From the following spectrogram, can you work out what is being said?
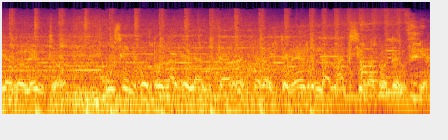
Demasiado lento. Usa el botón adelantar para obtener la máxima potencia.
